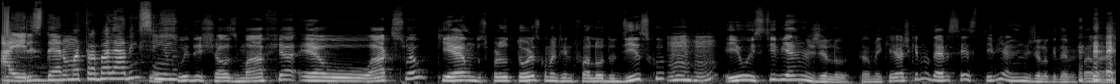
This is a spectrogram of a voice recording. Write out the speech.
Aí eles deram uma trabalhada em O cima. Swedish House Mafia é o Axwell, que é um dos produtores, como a gente falou, do disco. Uhum. E o Steve Angelo também, que eu acho que não deve ser Steve Angelo que deve falar, né?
